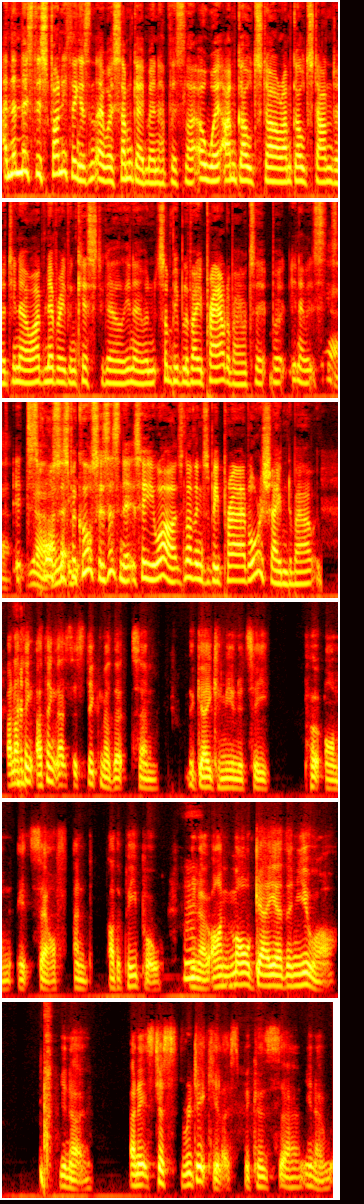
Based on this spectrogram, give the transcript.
And then there's this funny thing, isn't there, where some gay men have this like, oh, I'm gold star, I'm gold standard. You know, I've never even kissed a girl. You know, and some people are very proud about it. But you know, it's yeah, it's yeah. horses for courses, isn't it? It's who you are. It's nothing to be proud or ashamed about. And I think I think that's the stigma that um, the gay community put on itself and other people. Mm. You know, I'm more gayer than you are. You know, and it's just ridiculous because uh, you know,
